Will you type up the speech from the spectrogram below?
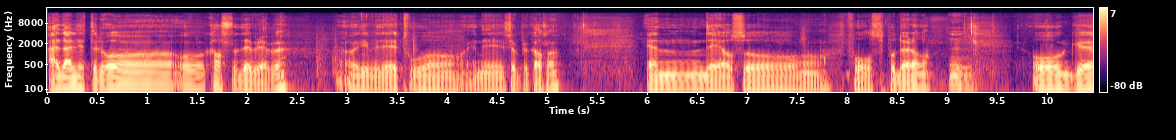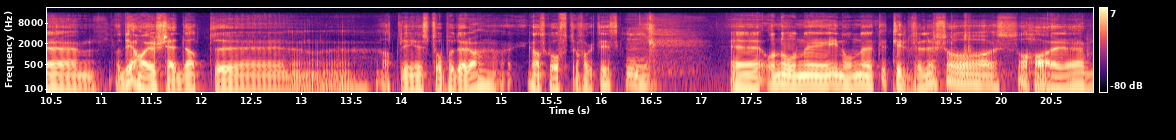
Nei, det er lettere å, å kaste det brevet og rive det i to og inn i søppelkassa enn det å få oss på døra, da. Og, eh, og det har jo skjedd at, eh, at vi står på døra ganske ofte, faktisk. Eh, og noen, i noen tilfeller så, så har eh,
